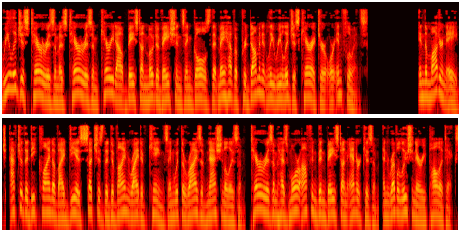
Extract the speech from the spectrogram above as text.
Religious terrorism is terrorism carried out based on motivations and goals that may have a predominantly religious character or influence. In the modern age, after the decline of ideas such as the divine right of kings and with the rise of nationalism, terrorism has more often been based on anarchism, and revolutionary politics.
